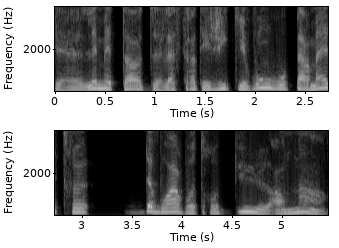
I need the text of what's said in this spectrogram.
les méthodes, la stratégie qui vont vous permettre d'avoir votre but en main,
